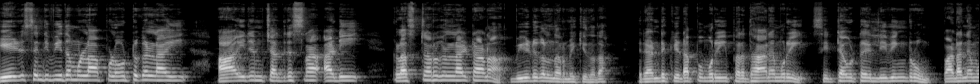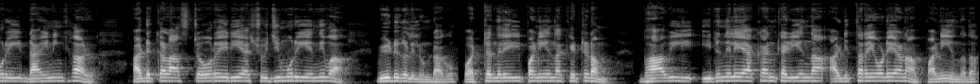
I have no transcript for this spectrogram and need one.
ഏഴ് സെന്റ് വീതമുള്ള പ്ലോട്ടുകളിലായി ആയിരം ചതുരശ്ര അടി ക്ലസ്റ്ററുകളിലായിട്ടാണ് വീടുകൾ നിർമ്മിക്കുന്നത്. രണ്ട് കിടപ്പുമുറി പ്രധാനമുറി സിറ്റ് ഔട്ട് ലിവിംഗ് റൂം പഠനമുറി ഡൈനിങ് ഹാൾ അടുക്കള സ്റ്റോർ ഏരിയ ശുചിമുറി എന്നിവ വീടുകളിലുണ്ടാകും. ഒറ്റ നിലയിൽ പണിയുന്ന കെട്ടിടം ഭാവിയിൽ ഇരുനിലയാക്കാൻ കഴിയുന്ന അടിത്തറയോടെയാണ് പണിയുന്നത്.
